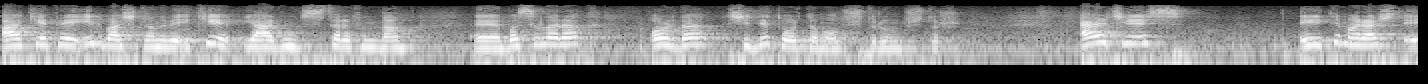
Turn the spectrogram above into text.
AKP İl Başkanı ve iki yardımcısı tarafından e, basılarak orada şiddet ortamı oluşturulmuştur. Erciyes Eğitim Araş e,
